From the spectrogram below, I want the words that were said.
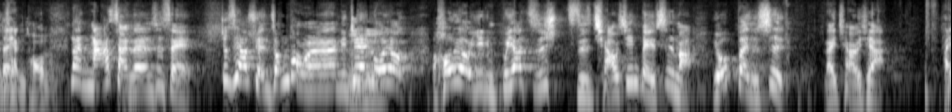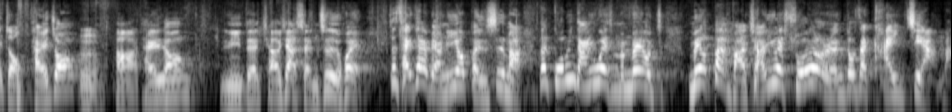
散头。那拿伞的人是谁？就是要选总统的人。你今天罗有侯友谊，你不要只只瞧新北市嘛，有本事来瞧一下台中，台中，嗯啊，台中，你的瞧一下沈智慧，这才代表你有本事嘛。那国民党为什么没有没有办法瞧？因为所有人都在开价嘛。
